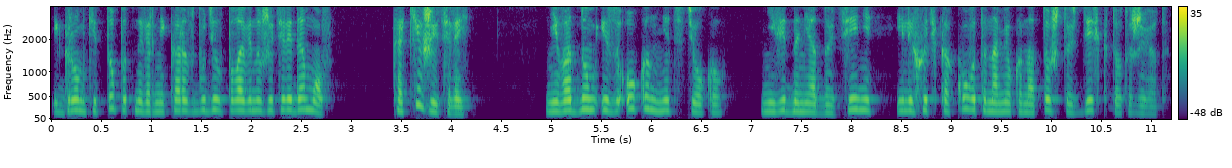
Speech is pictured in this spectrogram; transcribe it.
и громкий топот наверняка разбудил половину жителей домов. Каких жителей? Ни в одном из окон нет стекол, не видно ни одной тени или хоть какого-то намека на то, что здесь кто-то живет.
